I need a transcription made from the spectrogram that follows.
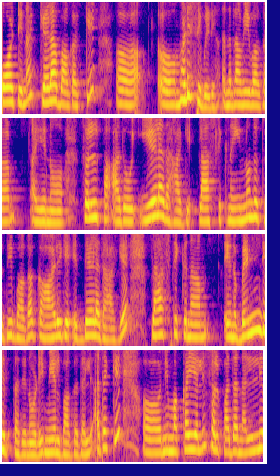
ಪಾಟಿನ ಕೆಳಭಾಗಕ್ಕೆ ಮಡಿಸಿಬಿಡಿ. ಅಂದರೆ ನಾವು ಇವಾಗ, ಏನು, ಸ್ವಲ್ಪ ಅದು ಏಳದ ಹಾಗೆ ಪ್ಲಾಸ್ಟಿಕ್ನ ಇನ್ನೊಂದು ತುದಿ ಭಾಗ ಗಾಳಿಗೆ ಎದ್ದೇಳದ ಹಾಗೆ ಪ್ಲಾಸ್ಟಿಕ್ನ ಏನು ಬೆಂಡಿರ್ತದೆ ನೋಡಿ ಮೇಲ್ಭಾಗದಲ್ಲಿ. ಅದಕ್ಕೆ ನಿಮ್ಮ ಕೈಯಲ್ಲಿ ಸ್ವಲ್ಪ ಅದನ್ನು ಅಲ್ಲೇ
